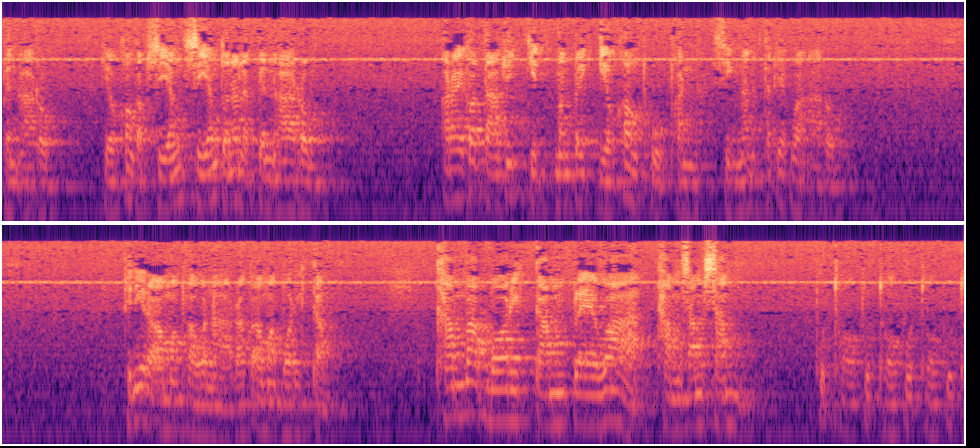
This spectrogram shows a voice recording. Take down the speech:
เป็นอารมณ์ เกี่ยวข้องกับเสียงเสียงตัวนั้นแหละเป็นอารมณ์ อะไรก็ตามที่จิตมันไปเกี่ยวข้องผูกพันสิ่งนั้นเขาเรียกว่าอารมณ์ ทีนี้เราเอามาภาวนาเราก็เอามาบริกรรมคำว่าบริกรรมแปลว่าทำซ้ำๆ พุทโธพุทโธพุทโธพุทโธ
